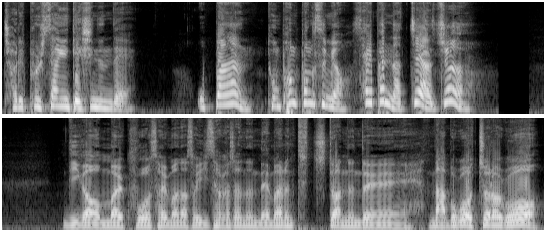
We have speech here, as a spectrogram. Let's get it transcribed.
저리 불쌍히 계시는데 오빤 돈 펑펑 쓰며 살판 났지 아주? 네가 엄마를 구워 살만해서 이사 가자는 내 말은 듣지도 않는데 나보고 어쩌라고?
